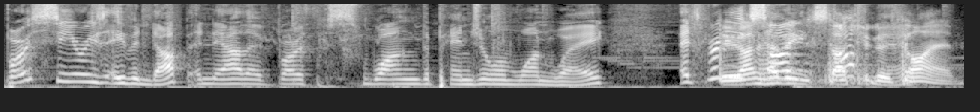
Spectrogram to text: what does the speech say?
both series evened up, and now they've both swung the pendulum one way. It's pretty dude, I'm having stuff, such a good man. time.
